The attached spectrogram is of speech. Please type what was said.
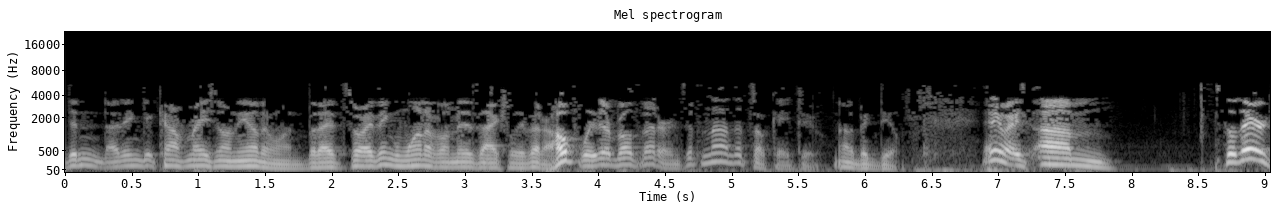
Didn't I didn't get confirmation on the other one, but I, so I think one of them is actually a veteran. Hopefully, they're both veterans. If not, that's okay too. Not a big deal. Anyways, um, so they're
